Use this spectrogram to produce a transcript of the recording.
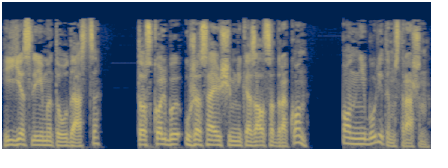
И если им это удастся, то сколь бы ужасающим ни казался дракон, он не будет им страшен.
